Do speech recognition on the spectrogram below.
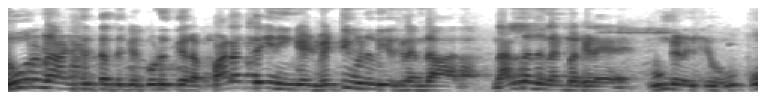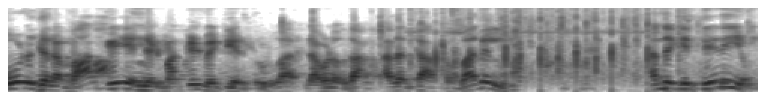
நூறு நாள் திட்டத்துக்கு கொடுக்கிற பணத்தை நீங்கள் வெட்டி விடுவீர்கள் என்றால் நல்லது நண்பர்களே உங்களுக்கு போடுகிற வாக்கை எங்கள் மக்கள் வெட்டி எடுத்து விடுவார்கள். அவ்வளவுதான். அதற்கான பதில் அன்றைக்கு தெரியும்.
